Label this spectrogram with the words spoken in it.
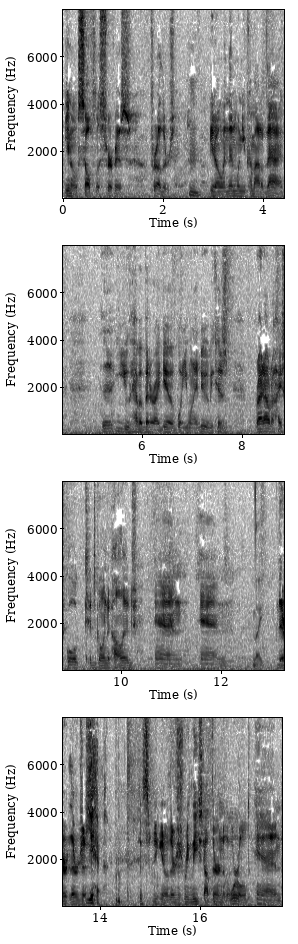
you know, selfless service for others. Hmm. You know, and then when you come out of that, uh, you have a better idea of what you want to do because right out of high school, kids go into college and and like they're they're just yeah, it's you know they're just released out there into the world and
